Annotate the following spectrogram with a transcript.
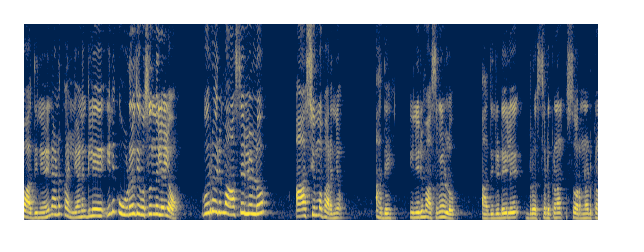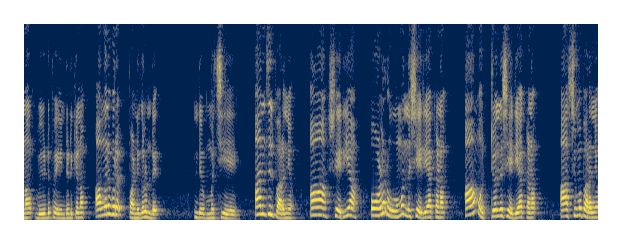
പതിനേഴിനാണ് കല്യാണമെങ്കിൽ ഇനി കൂടുതൽ ദിവസമൊന്നുമില്ലല്ലോ. വെറും ഒരു മാസമല്ലേ ആസ്യമ്മ പറഞ്ഞു അതെ ഇനിയൊരു മാസമേ ഉള്ളൂ. അതിന്റെ ഇടയിൽ ഡ്രസ്സ് എടുക്കണം സ്വർണം എടുക്കണം വീട് പെയിന്റ് അടിക്കണം അങ്ങനെ കുറേ പണികളുണ്ട്. എന്റെ ഉമ്മച്ചിയെ അൻസിൽ പറഞ്ഞു ആ ശരിയാ ഓളെ റൂമൊന്ന് ശരിയാക്കണം ആ മുറ്റൊന്ന് ശരിയാക്കണം. ആശുമ പറഞ്ഞു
